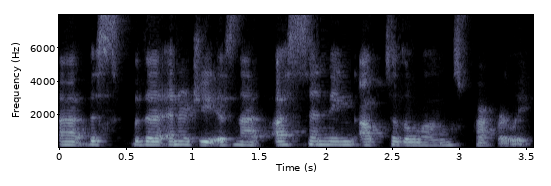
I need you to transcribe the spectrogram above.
uh, the energy is not ascending up to the lungs properly.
